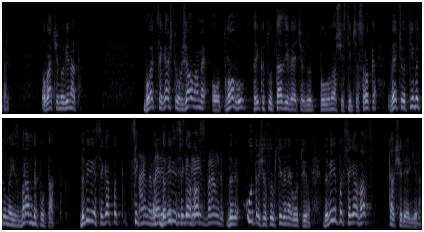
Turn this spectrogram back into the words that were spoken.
Нали? Обаче новината. Боец сега ще обжалваме отново, тъй като тази вечер до полунощ изтича срока, вече от името на избран депутат. Да видим сега пък ЦИК. А, да видим сега, сега вас. избран. Да, ви- утре ще съобщиме неговото име. Да видим пък сега вас как ще реагират.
